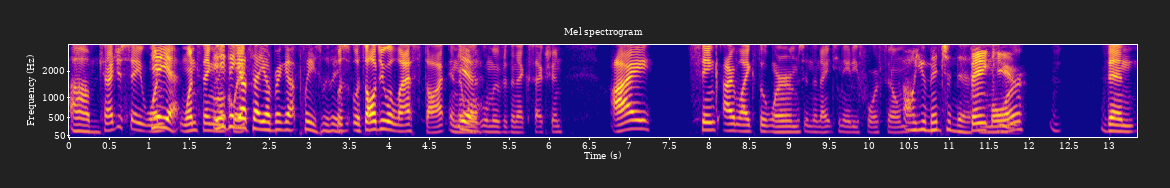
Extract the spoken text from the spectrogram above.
Um, Can I just say one yeah. one thing? real anything quick? else that you'll bring up, please, please. Let's, let's all do a last thought and then Yeah. we'll, we'll move to the next section. I think I like the worms in the 1984 film oh, you mentioned this. Thank you. more than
